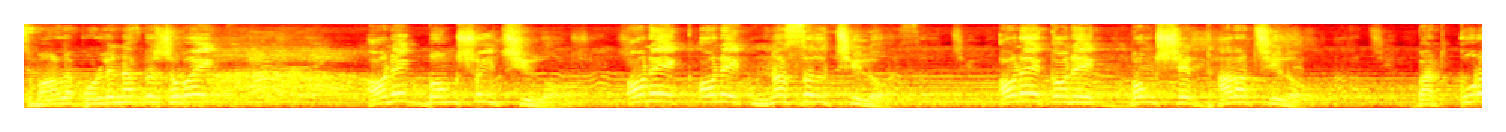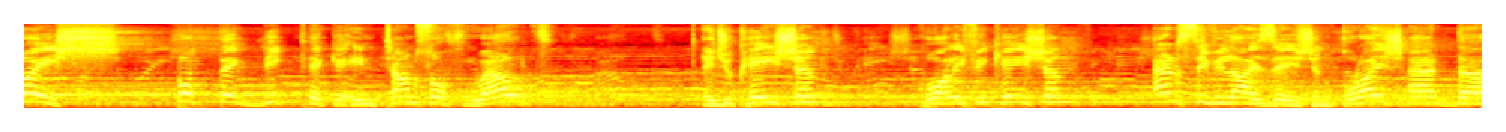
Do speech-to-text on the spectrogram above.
সুমাল্লাহ পড়লেন আপনার সবাই? অনেক বংশই ছিল অনেক অনেক নসল ছিল অনেক অনেক বংশের ধারা ছিল বাট কুরাইশ প্রত্যেক দিক থেকে in terms of wealth education, qualification, and civilization. Quraysh had the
